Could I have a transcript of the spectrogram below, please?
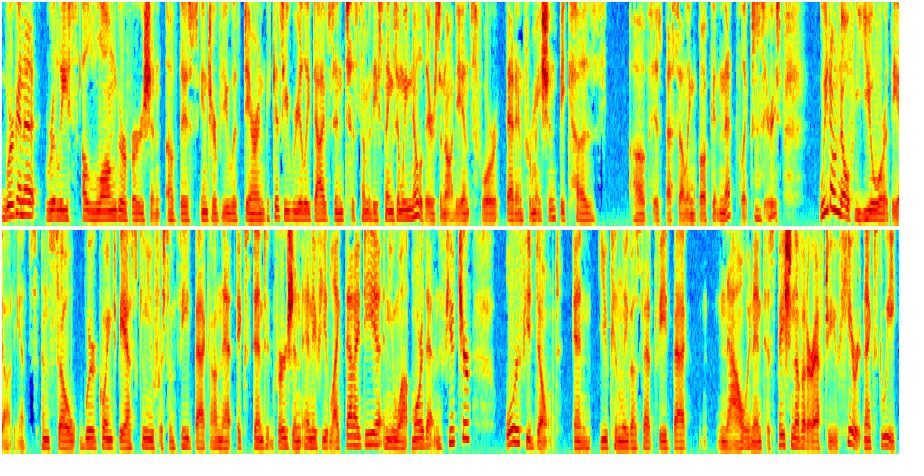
We're going to release a longer version of this interview with Darin because he really dives into some of these things. And we know there's an audience for that information because of his best selling book and Netflix mm-hmm. series we don't know if you're the audience. And so we're going to be asking you for some feedback on that extended version. And if you like that idea and you want more of that in the future, or if you don't, and you can leave us that feedback now in anticipation of it or after you hear it next week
